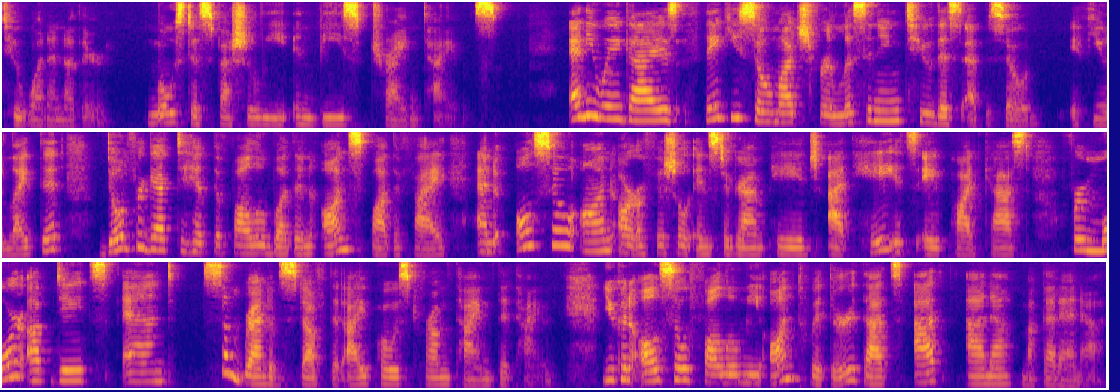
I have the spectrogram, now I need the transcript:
to one another, most especially in these trying times. Anyway, guys, thank you so much for listening to this episode. If you liked it, don't forget to hit the follow button on Spotify and also on our official Instagram page at Hey It's A Podcast for more updates and some random stuff that I post from time to time. You can also follow me on Twitter, that's at Anna Macarena.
